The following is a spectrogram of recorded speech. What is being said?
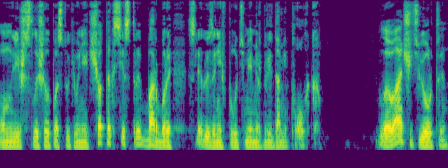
Он лишь слышал постукивание четок сестры Барбары, следуя за ней в полутьме между рядами полок. Глава четвертая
